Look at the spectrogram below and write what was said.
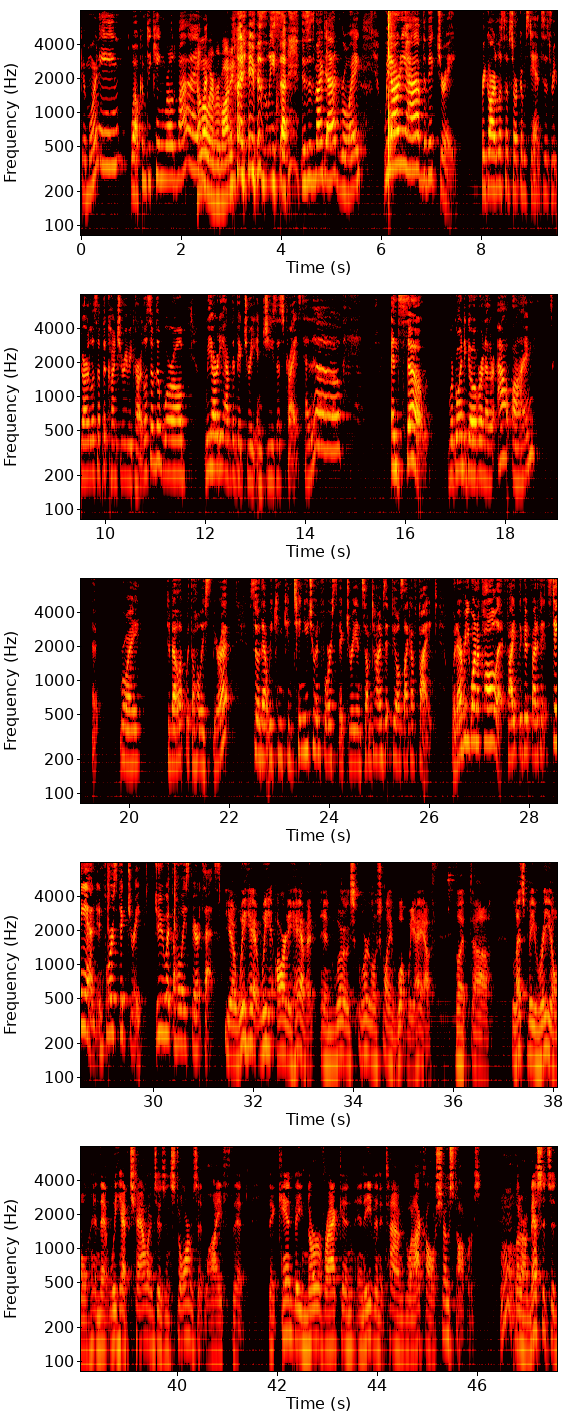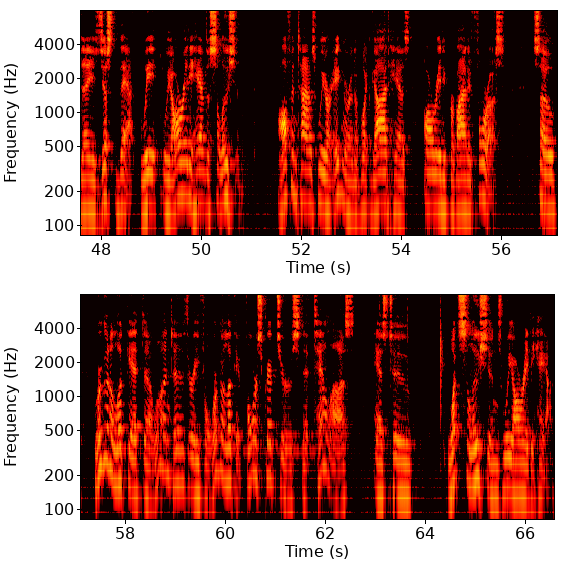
Good morning. Welcome to King Worldwide. Hello, My- everybody. My name is Lisa. This is my dad, Roy. We already have the victory, regardless of circumstances, regardless of the country, regardless of the world. We already have the victory in Jesus Christ. Hello. And so, we're going to go over another outline that Roy developed with the Holy Spirit so that we can continue to enforce victory. And sometimes it feels like a fight. Whatever you want to call it, fight the good fight of faith, stand, enforce victory, do what the Holy Spirit says. Yeah, we have we already have it, and we're we're going to explain what we have. But uh, let's be real in that we have challenges and storms at life that that can be nerve wracking and even at times what I call showstoppers. But our message today is just that we we already have the solution. Oftentimes we are ignorant of what God has already provided for us. So we're going to look at uh, one, two, three, four. We're going to look at four scriptures that tell us as to what solutions we already have.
